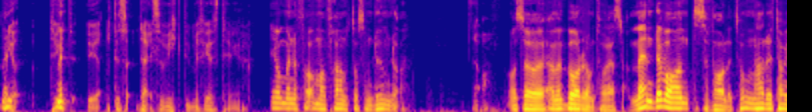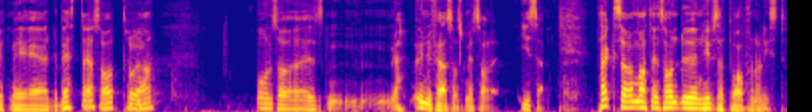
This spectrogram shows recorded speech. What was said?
Men- jag tyckte att det, är så- det här är så viktigt med felciteringar. Jo, men om man framstår som dum då? Ja. Och så, ja men båda de två resterna. Men det var inte så farligt. Hon hade tagit med det bästa jag sa, tror jag. Och hon sa, eh, ja, ungefär så som jag sa det, gissa. Tack Sara Martinsson, du är en hyfsat bra journalist.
